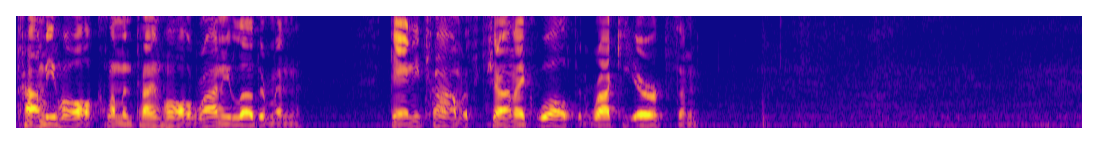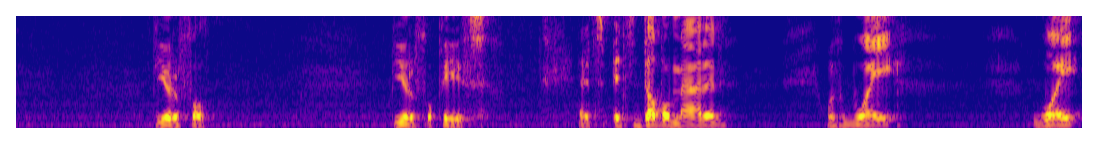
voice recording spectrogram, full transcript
Tommy Hall, Clementine Hall, Ronnie Leatherman, Danny Thomas, John Ike Walton, Roky Erickson. Beautiful. Beautiful piece. And it's it's double matted with white white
